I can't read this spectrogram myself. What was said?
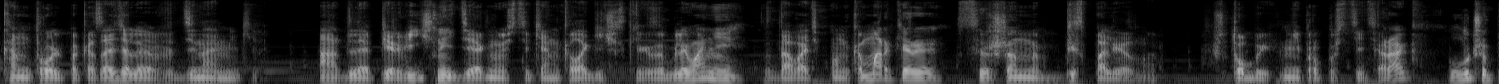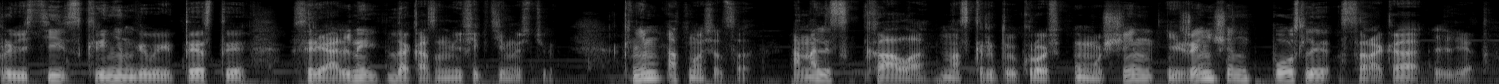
контроль показателя в динамике. А для первичной диагностики онкологических заболеваний сдавать онкомаркеры совершенно бесполезно. Чтобы не пропустить рак, лучше провести скрининговые тесты с реальной доказанной эффективностью. К ним относятся анализ кала на скрытую кровь у мужчин и женщин после 40 лет –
